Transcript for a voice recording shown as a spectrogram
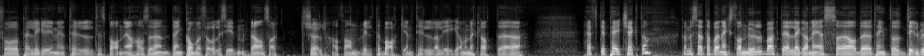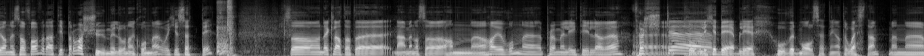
for Pellegrini til, til Spania. Altså den, den, kommer før eller siden, det har han sagt sjøl. At han vil tilbake igjen til La Liga. Men det er klart, uh, heftig paycheck, da. Kan du sette på en ekstra null bak det Leganes hadde tenkt å tilby han i så fall? For jeg tipper det var 7 millioner kroner, og ikke 70. Så det er klart at eh, Nei, men altså, han eh, har jo vunnet Premier League tidligere. Eh, Første... Jeg tror vel ikke det blir hovedmålsettinga til Westham, men uh,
